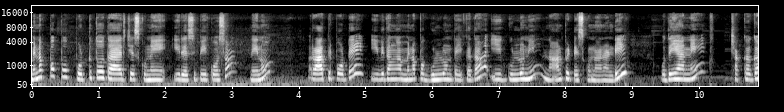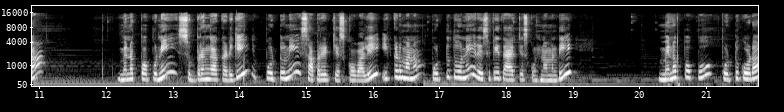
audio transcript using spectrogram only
మినప్పప్పు పొట్టుతో తయారు చేసుకునే ఈ రెసిపీ కోసం నేను రాత్రిపూటే ఈ విధంగా మినప గుళ్ళు ఉంటాయి కదా ఈ గుళ్ళుని నానపెట్టేసుకున్నానండి. ఉదయాన్నే చక్కగా మినప్పప్పుని శుభ్రంగా కడిగి పొట్టుని సపరేట్ చేసుకోవాలి. ఇక్కడ మనం పొట్టుతోనే రెసిపీ తయారు చేసుకుంటున్నామండి. మినప్పప్పు పొట్టు కూడా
